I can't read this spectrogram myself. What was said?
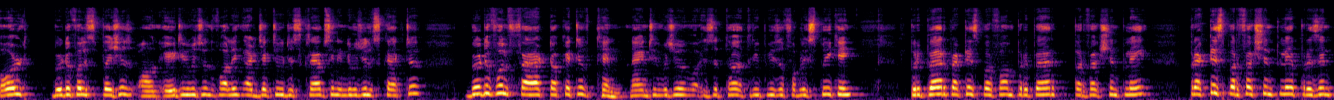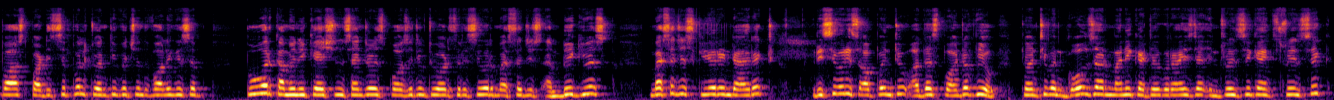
Old, beautiful, spacious, on. 18. Which of the following adjective describes an individual's character? Beautiful, fat, talkative, thin. 19. Which is the third three P's of public speaking? Prepare, practice, perform, prepare, perfection, play. Practice, perfection, play, present, past, participle. 20. Which of the following is a poor communication? Center is positive towards receiver. Message is ambiguous. Message is clear and direct. Receiver is open to others' point of view. 21. Goals are many categorized as intrinsic and extrinsic,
